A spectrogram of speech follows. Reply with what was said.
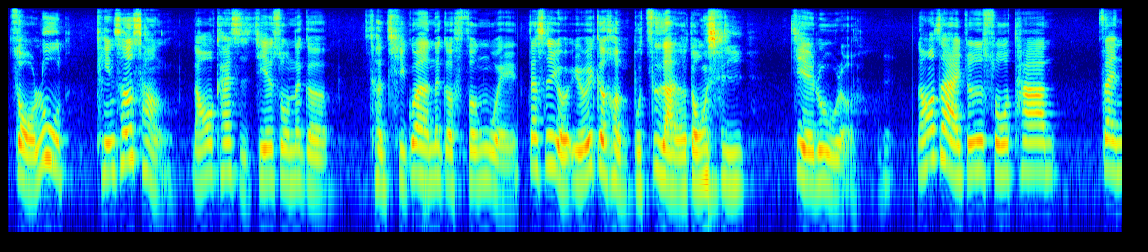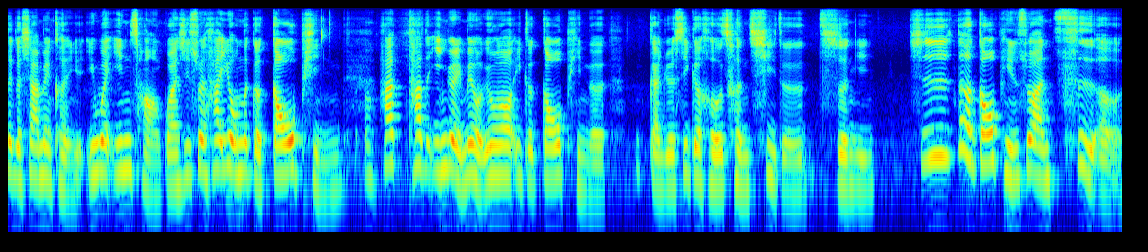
走路停车场，然后开始接受那个很奇怪的那个氛围，但是有有一个很不自然的东西介入了，然后再来就是说他。在那个下面，可能也因为音场的关系，所以他用那个高频，他他的音乐里面有用到一个高频的感觉，是一个合成器的声音。其实那个高频虽然刺耳，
